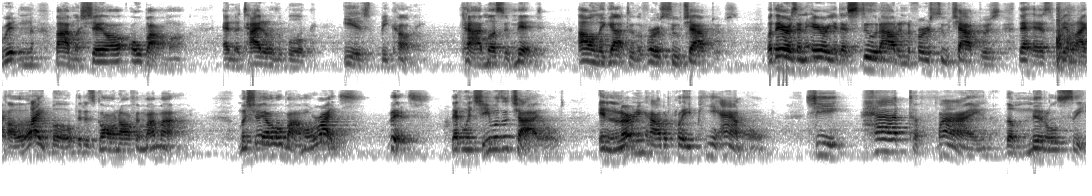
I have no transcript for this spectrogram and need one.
written by Michelle Obama, and the title of the book is Becoming. Now, I must admit, I only got to the first two chapters. But there is an area that stood out in the first two chapters that has been like a light bulb that has gone off in my mind. Michelle Obama writes this that when she was a child, in learning how to play piano, she had to find the middle C.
